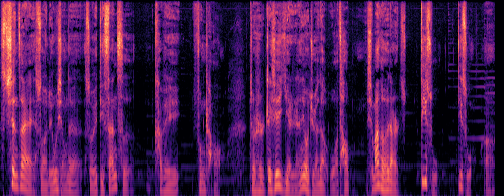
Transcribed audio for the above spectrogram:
现在所流行的所谓第三次咖啡风潮，就是这些野人又觉得我操，星巴克有点低俗。低俗啊，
